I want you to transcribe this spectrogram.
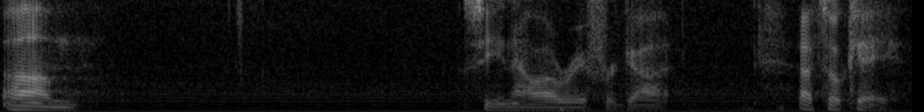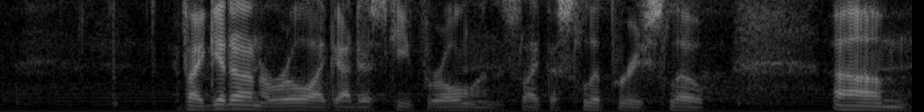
um, see, now I already forgot. That's okay. If I get on a roll, I got to just keep rolling. It's like a slippery slope. Um,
